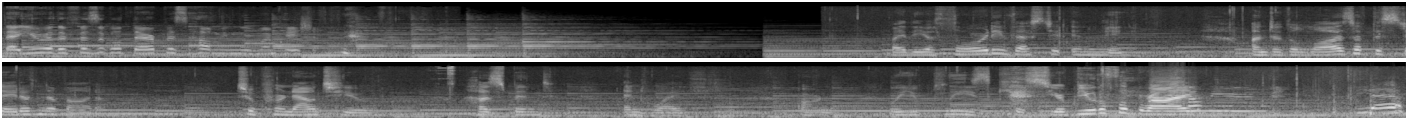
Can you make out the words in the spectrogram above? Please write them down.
that you were the physical therapist to help me move my patient. By the authority vested in me under the laws of the state of Nevada to pronounce you husband and wife, Arnold, will you please kiss your beautiful bride? Come here. Yes.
